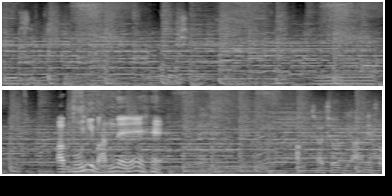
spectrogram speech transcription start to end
키울 수 있게끔 이런 식으로 음... 아 문이 많네 네. 각자 저기 안에서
